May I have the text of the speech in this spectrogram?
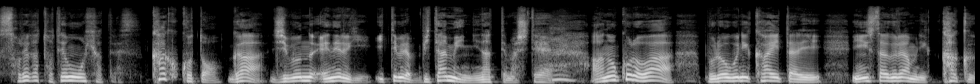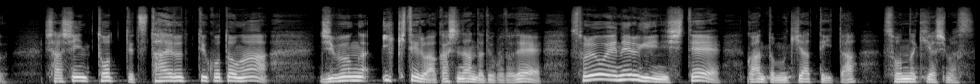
それがとても大きかったです。書くことが自分のエネルギー、言ってみればビタミンになってまして、はい、あの頃はブログに書いたり、インスタグラムに書く、写真撮って伝えるっていうことが自分が生きてる証なんだということで、それをエネルギーにして、ガンと向き合っていた、そんな気がします。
